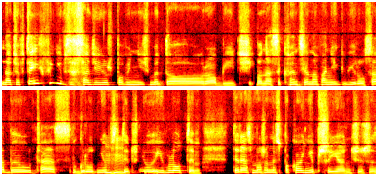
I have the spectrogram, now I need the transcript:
Znaczy w tej chwili w zasadzie już powinniśmy to robić, bo na sekwencjonowanie wirusa był czas w grudniu, mhm. w styczniu i w lutym. Teraz możemy spokojnie przyjąć, że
